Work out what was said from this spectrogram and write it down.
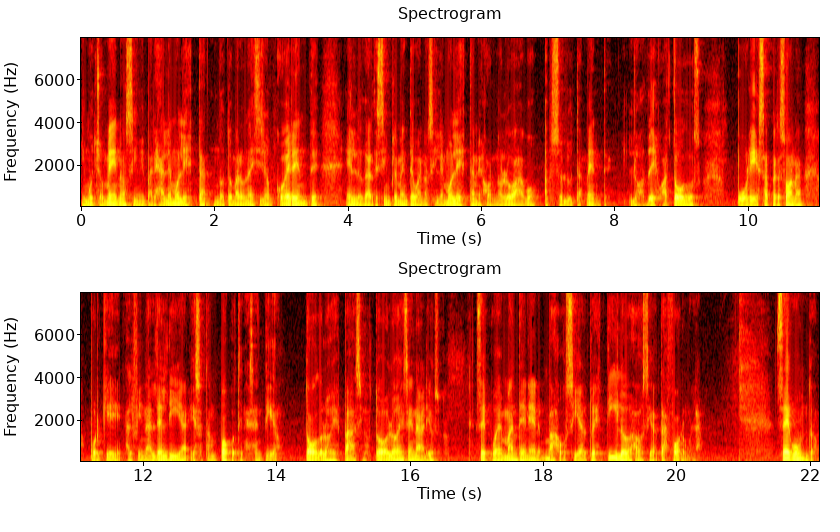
Y mucho menos si mi pareja le molesta, no tomar una decisión coherente en lugar de simplemente, bueno, si le molesta, mejor no lo hago absolutamente. Los dejo a todos por esa persona, porque al final del día eso tampoco tiene sentido. Todos los espacios, todos los escenarios se pueden mantener bajo cierto estilo, bajo cierta fórmula. Segundo,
